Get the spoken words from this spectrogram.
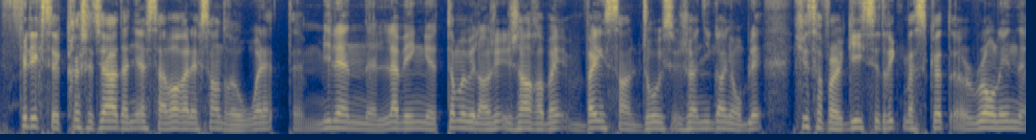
Félix Crochetière, Daniel Savard, Alexandre Ouellette, Mylène Lavigne, Thomas Bélanger, Jean Robin, Vincent Joyce, Johnny Gagnon-Blais, Christopher Gay, Cédric Mascotte, Rollin,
